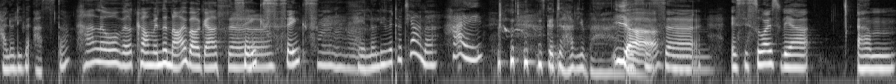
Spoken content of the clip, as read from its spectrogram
Hallo, liebe Asta. Hallo, willkommen in der Neubaugasse. Thanks, thanks. Hello, liebe Tatjana. Hi. It's good to have you back. Ja. Es ist, äh, es ist so, als wäre ähm,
